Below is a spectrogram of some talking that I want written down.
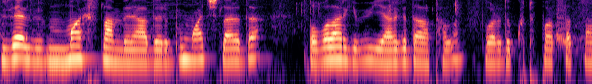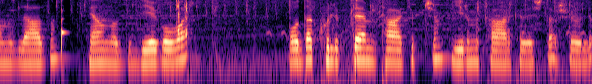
güzel bir Max'la beraber bu maçları da babalar gibi bir yargı dağıtalım. Bu arada kutu patlatmamız lazım. Yanında da Diego var. O da kulüpten takipçim. 20k arkadaşlar. Şöyle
